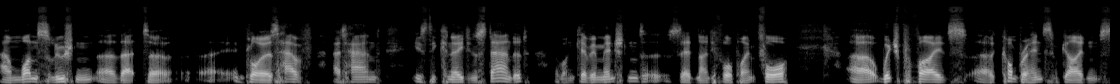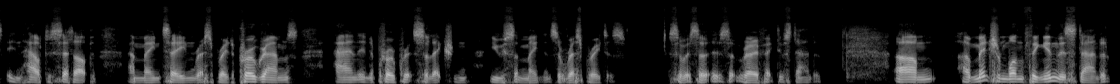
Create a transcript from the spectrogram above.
and one solution uh, that uh, uh employers have at hand is the Canadian standard, the one Kevin mentioned, uh, Z94.4, uh, which provides comprehensive guidance in how to set up and maintain respirator programs and in appropriate selection, use, and maintenance of respirators. So it's a, it's a very effective standard. Um, I mentioned one thing in this standard,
